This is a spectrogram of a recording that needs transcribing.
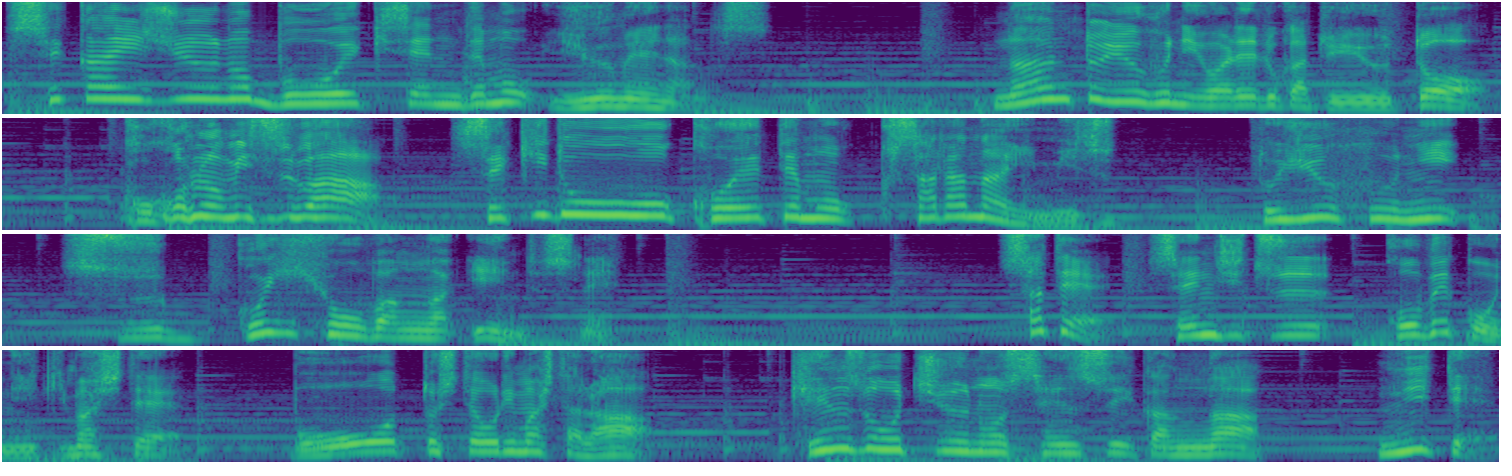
世界中の貿易船でも有名なんです。何というふうに言われるかというとここの水は赤道を越えても腐らない水というふうにすっごい評判がいいんですね。さて先日神戸港に行きましてぼーっとしておりましたら建造中の潜水艦が2艇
